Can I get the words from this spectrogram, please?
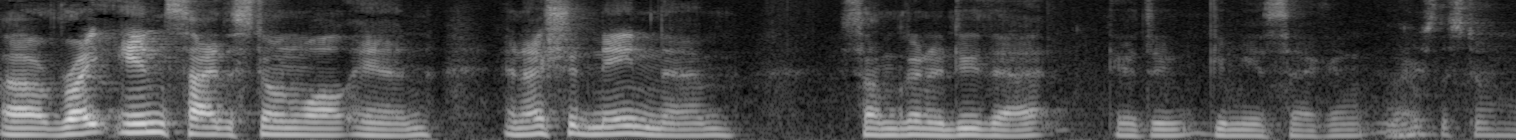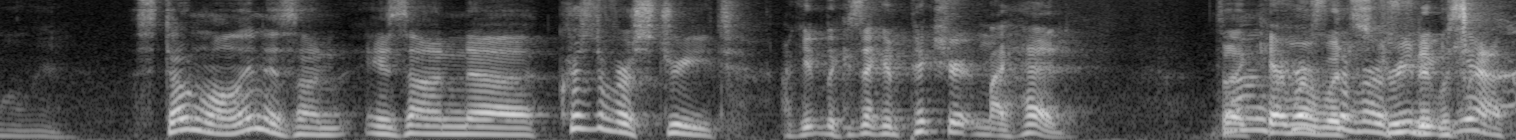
uh, right inside the Stonewall Inn, and I should name them. So I'm going to do that. You have to give me a second. Where's the Stonewall Inn? Stonewall Inn is on is on uh, Christopher Street. I can, because I can picture it in my head, but I can't remember what Christopher street it was. Yeah.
